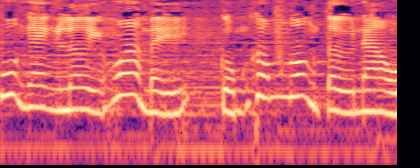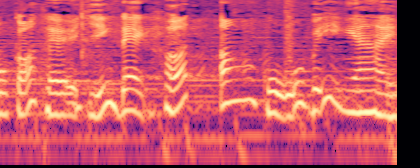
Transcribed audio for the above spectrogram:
muôn ngàn lời hoa mỹ Cũng không ngôn từ nào có thể diễn đạt hết ân của vĩ Ngài.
